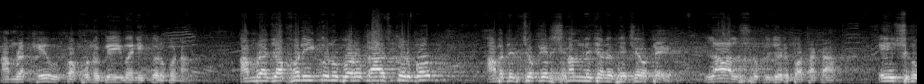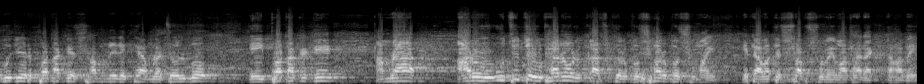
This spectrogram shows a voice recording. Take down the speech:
আমরা কেউ কখনো বেইমানি করব না। আমরা যখনই কোনো বড় কাজ করব, আমাদের চোখের সামনে যেন ভেসে ওঠে লাল সবুজের পতাকা। এই সবুজের পতাকের সামনে রেখে আমরা চলবো। এই পতাকাকে আমরা আরও উঁচুতে উঠানোর কাজ করব সর্বসময়। এটা আমাদের সবসময় মাথায় রাখতে হবে।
